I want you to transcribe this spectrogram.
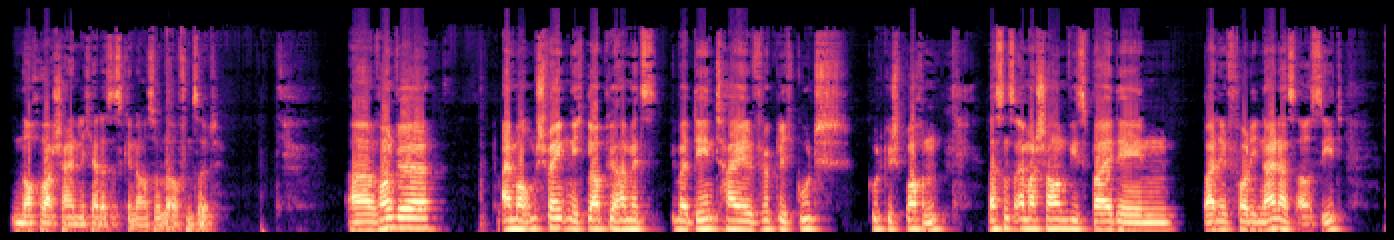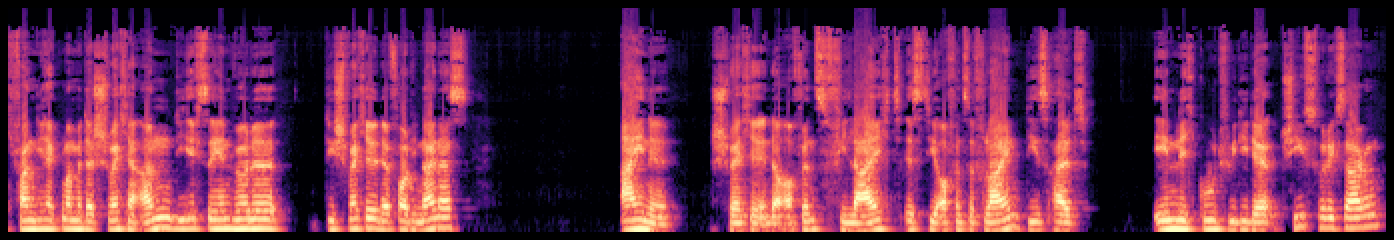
noch wahrscheinlicher, dass es genauso laufen wird. Äh, wollen wir einmal umschwenken? Ich glaube, wir haben jetzt über den Teil wirklich gut, gut gesprochen. Lass uns einmal schauen, wie es bei den, bei den 49ers aussieht. Ich fange direkt mal mit der Schwäche an, die ich sehen würde. Die Schwäche der 49ers. Eine Schwäche in der Offense vielleicht ist die Offensive Line. Die ist halt ähnlich gut wie die der Chiefs, würde ich sagen.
